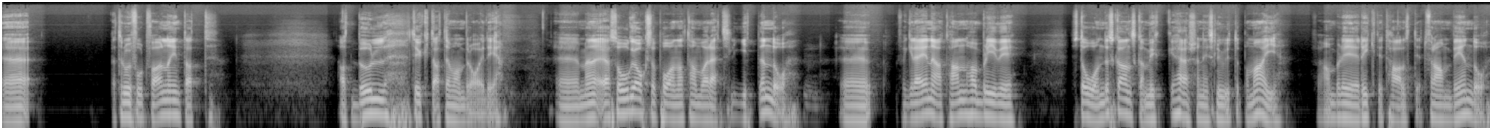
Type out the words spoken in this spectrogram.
Eh, jag tror fortfarande inte att, att Bull tyckte att det var en bra idé. Eh, men jag såg ju också på honom att han var rätt sliten då. Eh, för grejen är att han har blivit ståendes ganska mycket här sedan i slutet på maj. För han blev riktigt halt i ett framben då.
